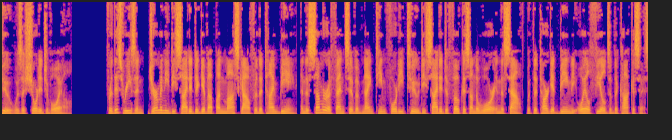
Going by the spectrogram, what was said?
II was a shortage of oil. For this reason, Germany decided to give up on Moscow for the time being, and the summer offensive of 1942 decided to focus on the war in the south, with the target being the oil fields of the Caucasus.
